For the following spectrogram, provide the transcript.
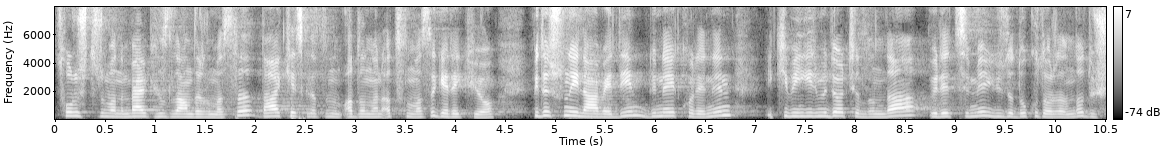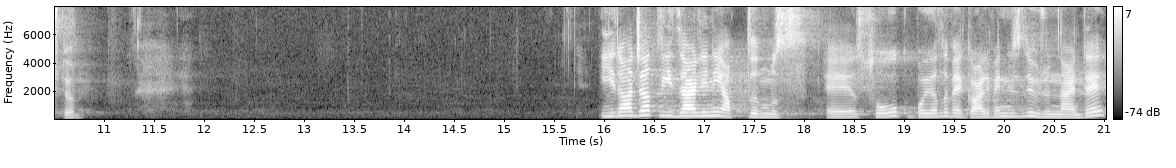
soruşturmanın belki hızlandırılması, daha keskin atılım, adımların atılması gerekiyor. Bir de şunu ilave edeyim, Güney Kore'nin 2024 yılında üretimi %9 oranında düştü. İhracat liderliğini yaptığımız e, soğuk, boyalı ve galvanizli ürünlerde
